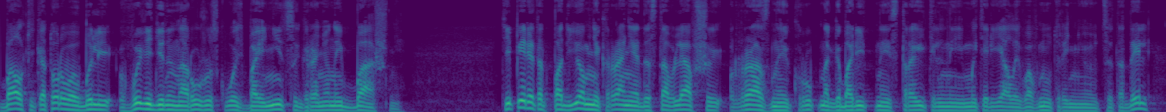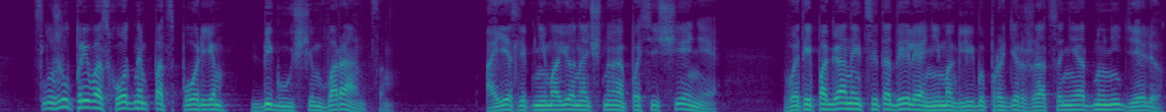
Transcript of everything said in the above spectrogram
балки которого были выведены наружу сквозь бойницы граненой башни. Теперь этот подъемник, ранее доставлявший разные крупногабаритные строительные материалы во внутреннюю цитадель, служил превосходным подспорьем бегущим варанцам. А если б не мое ночное посещение, в этой поганой цитадели они могли бы продержаться не одну неделю.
